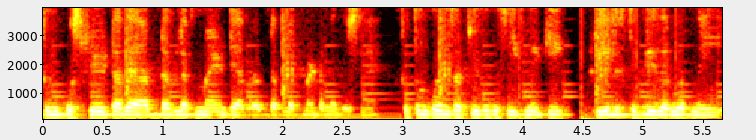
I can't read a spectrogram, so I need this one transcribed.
तुमको स्ट्रेट अवे ऐप डेवलपमेंट या वेब डेवलपमेंट में घुसना है तो तुमको इन सब चीज़ों को सीखने की रियलिस्टिकली ज़रूरत नहीं है।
